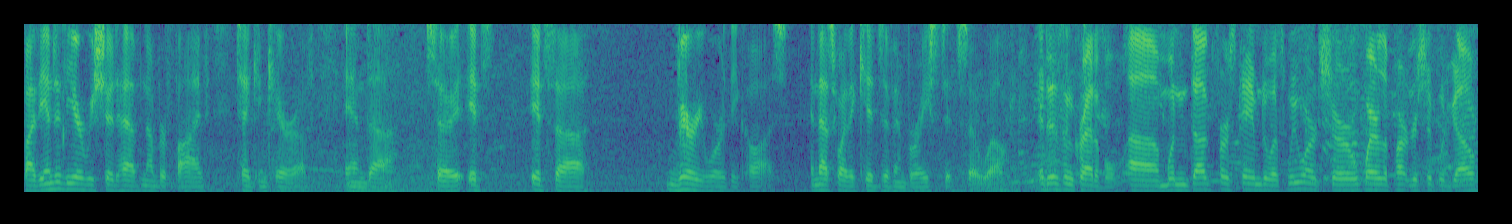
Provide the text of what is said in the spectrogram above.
By the end of the year, we should have number five taken care of. And uh, so it's, it's a very worthy cause. And that's why the kids have embraced it so well. It is incredible. Um, when Doug first came to us, we weren't sure where the partnership would go.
